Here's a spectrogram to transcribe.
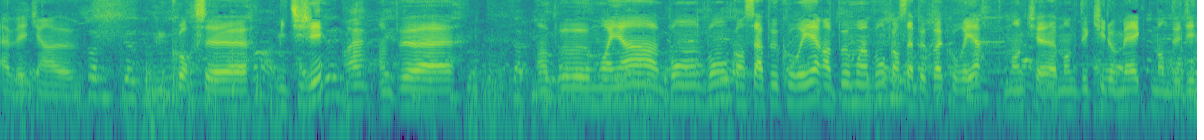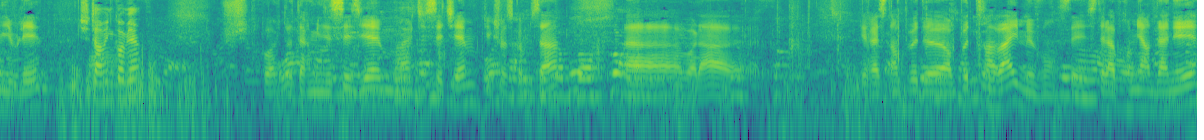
avec un, euh, une course euh, mitigée, un, peu, un peu moyen, bon, bon quand ça peut courir, un peu moins bon quand ça peut pas courir, manque, manque de kilomètres, manque de dénivelé. Tu termines combien? Je sais pas, je dois terminer 16e ou 17e, quelque chose comme ça. Voilà. Il reste un peu de, un peu de travail, mais bon, c'était la première de l'année.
